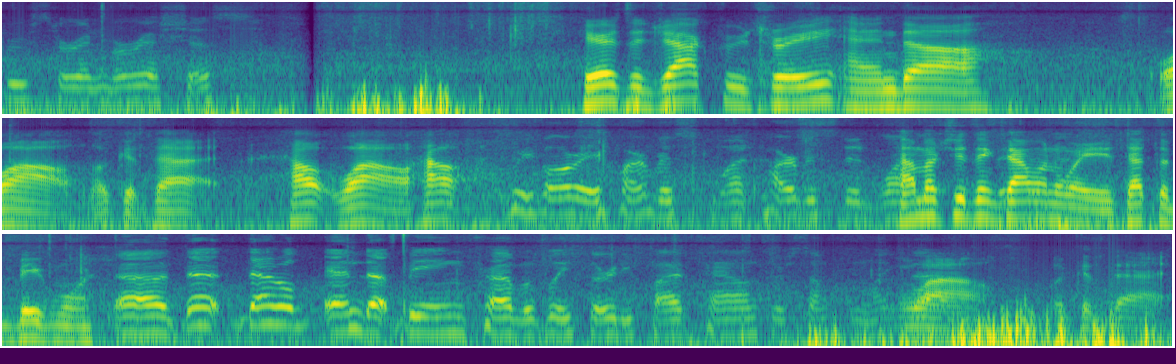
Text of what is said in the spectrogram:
Brewster and Mauritius. Here's the jackfruit tree, and uh, wow, look at that. How wow how We've already harvest one, harvested one. how much do you think that one weighs? That's a big one. Uh, that that'll end up being probably 35 pounds or something like that. Wow, look at that.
